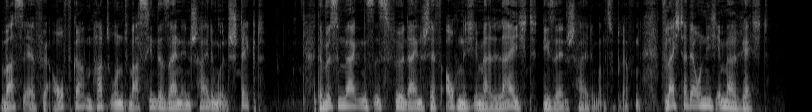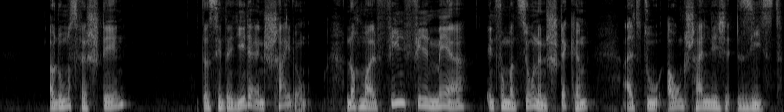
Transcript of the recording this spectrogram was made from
was er für Aufgaben hat und was hinter seinen Entscheidungen steckt. Da wirst du merken, es ist für deinen Chef auch nicht immer leicht, diese Entscheidungen zu treffen. Vielleicht hat er auch nicht immer recht. Aber du musst verstehen, dass hinter jeder Entscheidung nochmal viel, viel mehr Informationen stecken, als du augenscheinlich siehst.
